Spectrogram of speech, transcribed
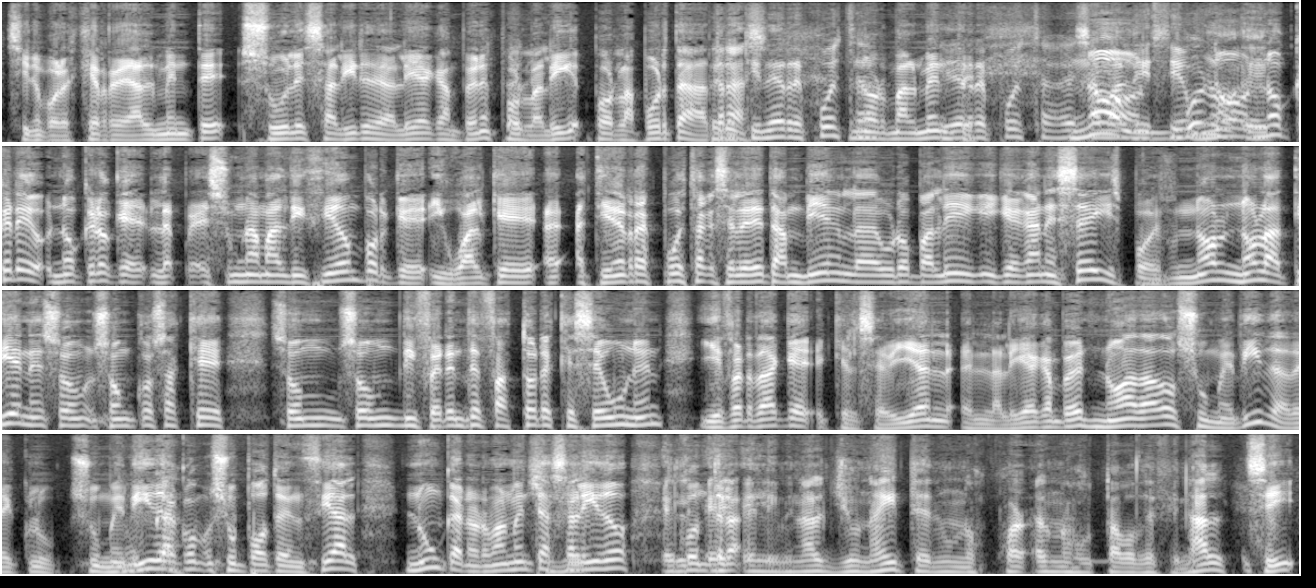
sino porque es que realmente suele salir de la Liga de Campeones por la liga, por la puerta de atrás. ¿Tiene respuesta? Normalmente. ¿Tiene respuesta a esa no, maldición? Bueno, no, no creo, no creo que es una maldición porque igual que tiene respuesta que se le dé también la Europa League y que gane seis, pues no, no la tiene. Son, son cosas que son, son diferentes factores que se unen y es verdad que, que el Sevilla en, en, la Liga de Campeones no ha dado su medida de club, su medida, como, su potencial. Nunca, normalmente sí, ha salido el, contra... El, eliminar United en unos, en unos, octavos de final. Sí,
